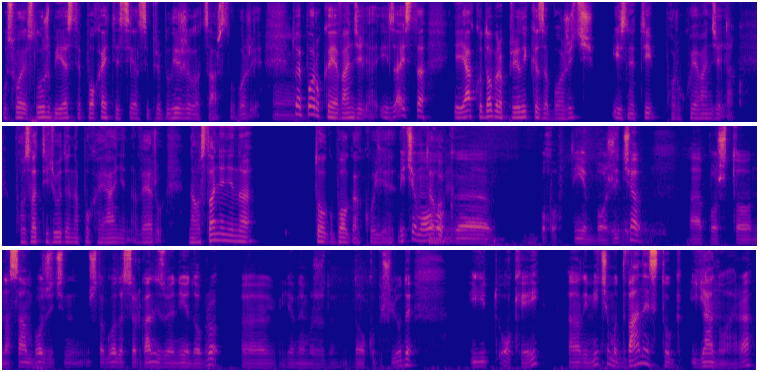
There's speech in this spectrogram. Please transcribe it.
u svojoj službi jeste pokajte se jer se približilo carstvo Božije. Mm. To je poruka evanđelja i zaista je jako dobra prilika za Božić izneti poruku evanđelja. Tako. Pozvati ljude na pokajanje, na veru, na oslanjanje na tog Boga koji je... Mi ćemo ovog, uh, nije Božića, a, pošto na sam Božić što god da se organizuje nije dobro, uh, jer ne možeš da, da okupiš ljude, i ok, ali mi ćemo 12. januara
